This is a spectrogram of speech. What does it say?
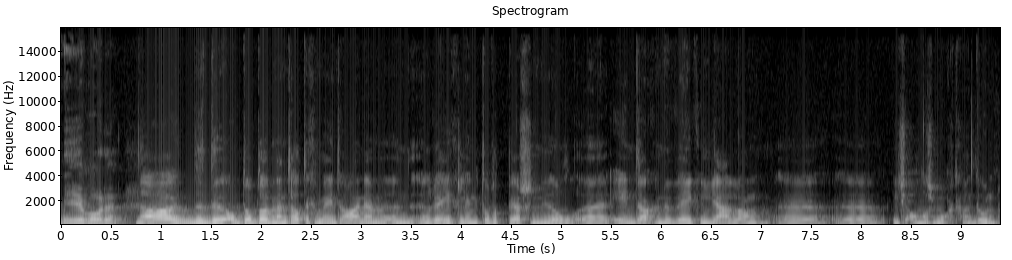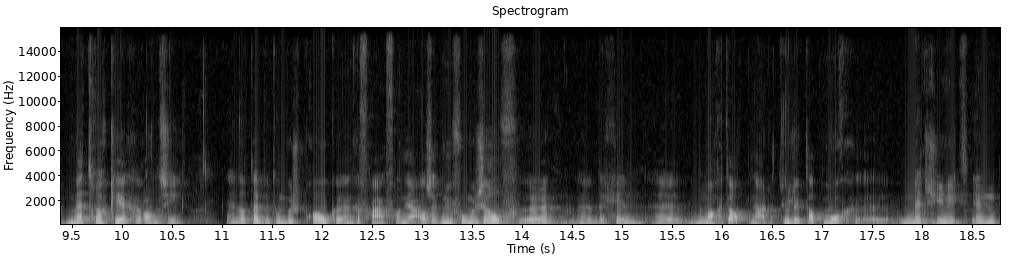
meer, worden. Nou, de, de, op, op, dat moment had de gemeente Arnhem een, een regeling tot het personeel uh, één dag in de week een jaar lang uh, uh, iets anders mocht gaan doen met terugkeergarantie. En dat heb ik toen besproken en gevraagd van ja, als ik nu voor mezelf begin, mag dat? Nou natuurlijk, dat mocht, met je niet in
